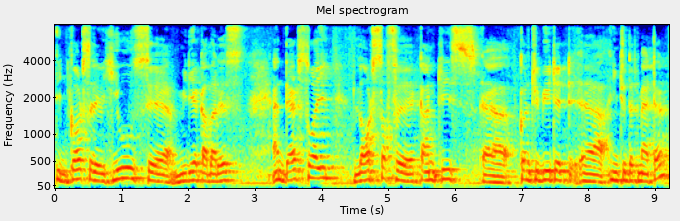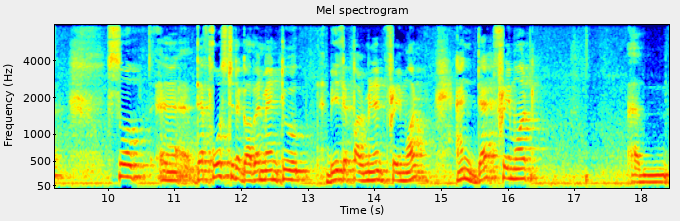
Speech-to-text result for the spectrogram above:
it got a huge uh, media coverage, and that's why lots of uh, countries uh, contributed uh, into that matter. So uh, they forced the government to build a permanent framework, and that framework um,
